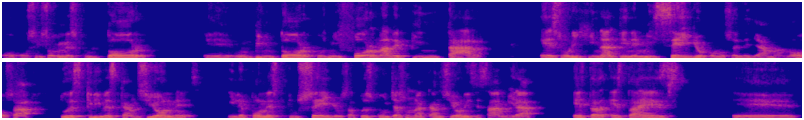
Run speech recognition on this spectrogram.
o, o si soy un escultor eh, un pintor, pues mi forma de pintar es original, tiene mi sello, como se le llama, ¿no? O sea, tú escribes canciones y le pones tu sello, o sea, tú escuchas una canción y dices, ah, mira, esta, esta es eh,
